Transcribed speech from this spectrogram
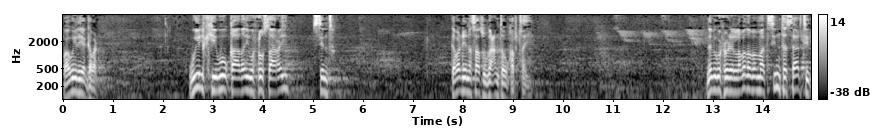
Waa wiil iyo gabadh. Wiilkii buu qaaday wuxuu saaray sinta gabadhiina saasuu gacanta u qabtay. Nebigu wuxuu yidhi labadaba maad sinta saartid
